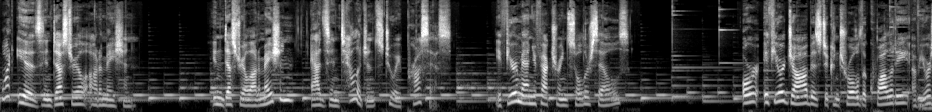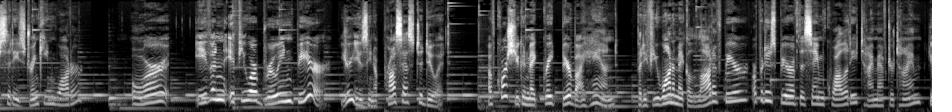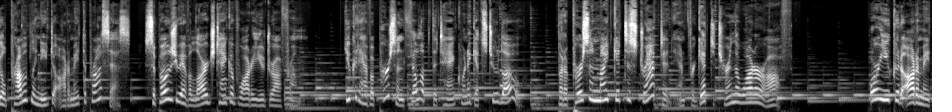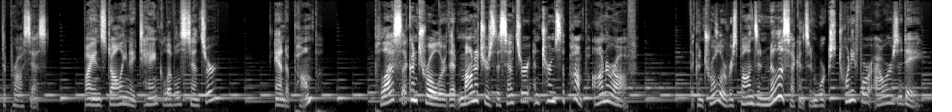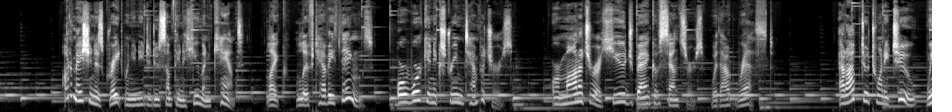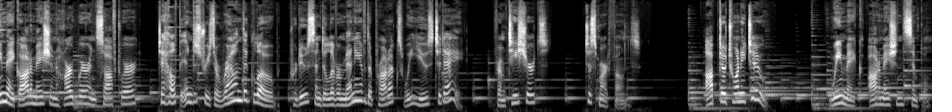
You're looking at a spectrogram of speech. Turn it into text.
What is industrial automation? Industrial automation adds intelligence to a process. If you're manufacturing solar cells, or if your job is to control the quality of your city's drinking water, or even if you are brewing beer, you're using a process to do it. Of course, you can make great beer by hand, but if you want to make a lot of beer or produce beer of the same quality time after time, you'll probably need to automate the process. Suppose you have a large tank of water you draw from. You could have a person fill up the tank when it gets too low, but a person might get distracted and forget to turn the water off. Or you could automate the process by installing a tank level sensor and a pump, plus a controller that monitors the sensor and turns the pump on or off. The controller responds in milliseconds and works 24 hours a day. Automation is great when you need to do something a human can't, like lift heavy things, or work in extreme temperatures, or monitor a huge bank of sensors without rest. At Opto22, we make automation hardware and software to help industries around the globe produce and deliver many of the products we use today, from t shirts to smartphones. Opto22, we make automation simple.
